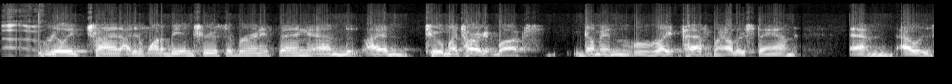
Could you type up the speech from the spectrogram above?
Uh oh. really trying. I didn't want to be intrusive or anything, and I had two of my target bucks come in right past my other stand, and I was,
